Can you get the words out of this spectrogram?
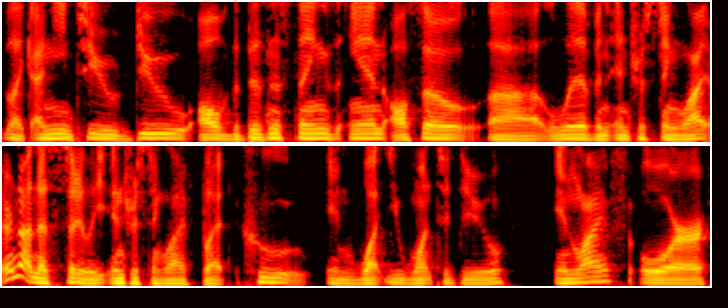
like I need to do all of the business things and also uh, live an interesting life, or not necessarily interesting life, but who and what you want to do in life, or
